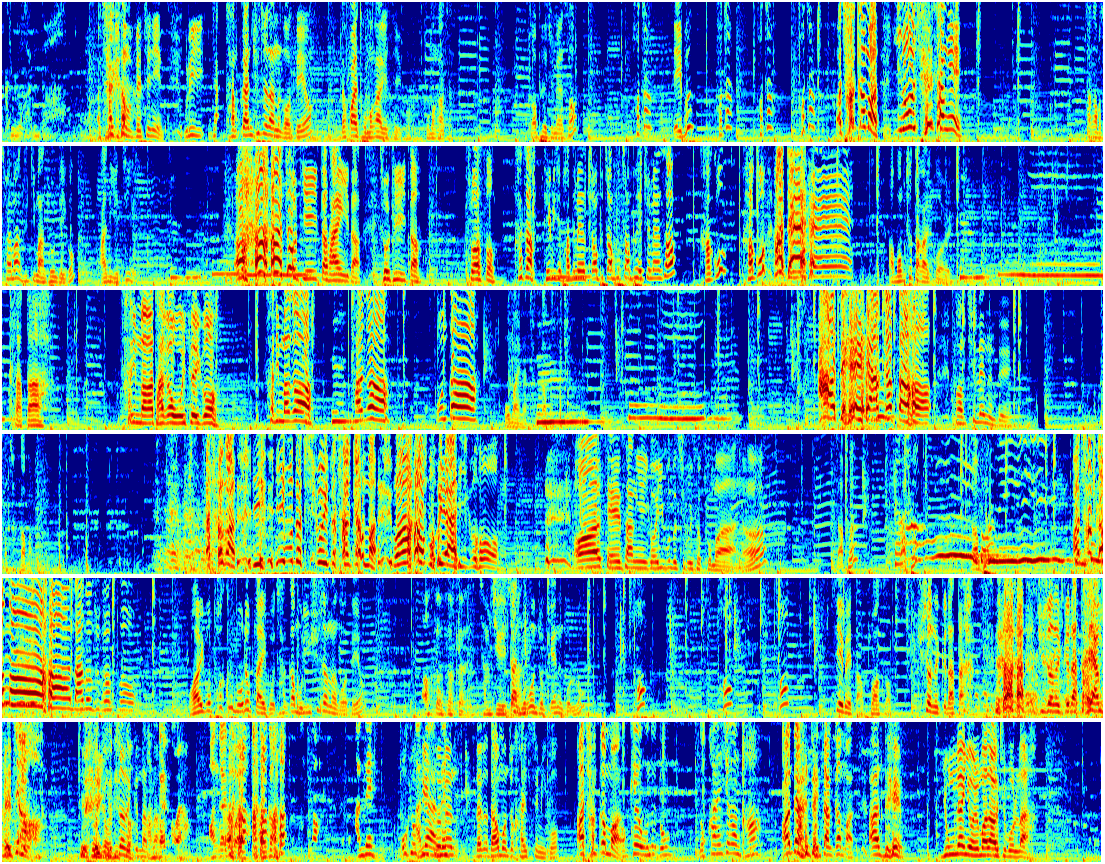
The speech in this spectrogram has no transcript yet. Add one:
글로 간다. 아, 잠깐만 배추님. 우리 자, 잠깐 휴전하는 거 어때요? 나 빨리 도망가겠어 이거. 도망가자. 점프해주면서? 하자. 세이브? 하자. 하자. 하자. 아 잠깐만! 이런 세상에! 잠깐만 설마 느낌 안 좋은데 이거? 아니겠지? 아하하 저 뒤에 있다 다행이다. 저 뒤에 있다. 좋았어 가자. 데미지 받으면 점프 점프 점프 해주면서 가고 가고. 안돼 아 멈췄다 갈걸. 큰일 났다. 살인마가 다가오고 있어 이거. 살인마가 다가 온다. 오마이갓 잠깐만. 아네! 아깝다. 방 칠랬는데. 어 잠깐만. 아 잠깐 이 이분도 치고 있어 잠깐만. 와 뭐야 이거 아 세상에 이거 이분도 치고 있었구만 어? 점프 점프 점프 아 잠깐만! 나도 죽었어. 와 이거 파쿠 어렵다 이거. 잠깐 우리 휴전한 거 어때요? 오케이 오케이 오케이. 잠시 일단 요건 좀 깨는 걸로. 턱? 턱? 턱? 세이브했다. 좋았어. 휴전은 끝났다. 휴전은 끝났다 양배추 야! 여기 휴전은 끝났다. 안 갈 거야. 안 갈 거야. 안 가. 안 돼. 오케이 안 오케이. 돼, 안 그러면 내가 나 먼저 가 있음 이거. 아 잠깐만. 오케이 오늘 녹 녹화 한 시간 가? 안돼 안돼 잠깐만. 안돼 용량이 얼마나 할지 몰라.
